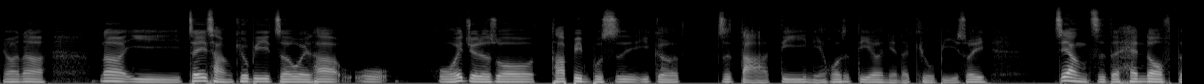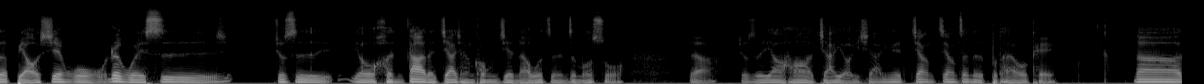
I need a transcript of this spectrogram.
然后那那以这一场 QB 泽维他，我我会觉得说他并不是一个只打第一年或是第二年的 QB，所以。这样子的 handoff 的表现，我认为是就是有很大的加强空间啦，我只能这么说，对啊，就是要好好加油一下，因为这样这样真的不太 OK。那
